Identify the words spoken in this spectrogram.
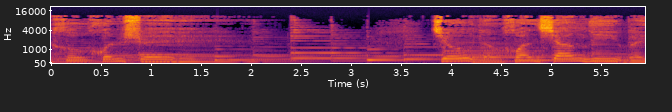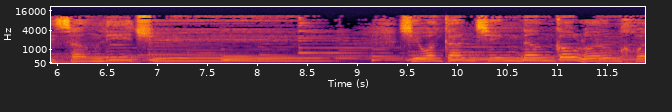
后昏睡，就能幻想你未曾离去。希望感情能够轮回，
